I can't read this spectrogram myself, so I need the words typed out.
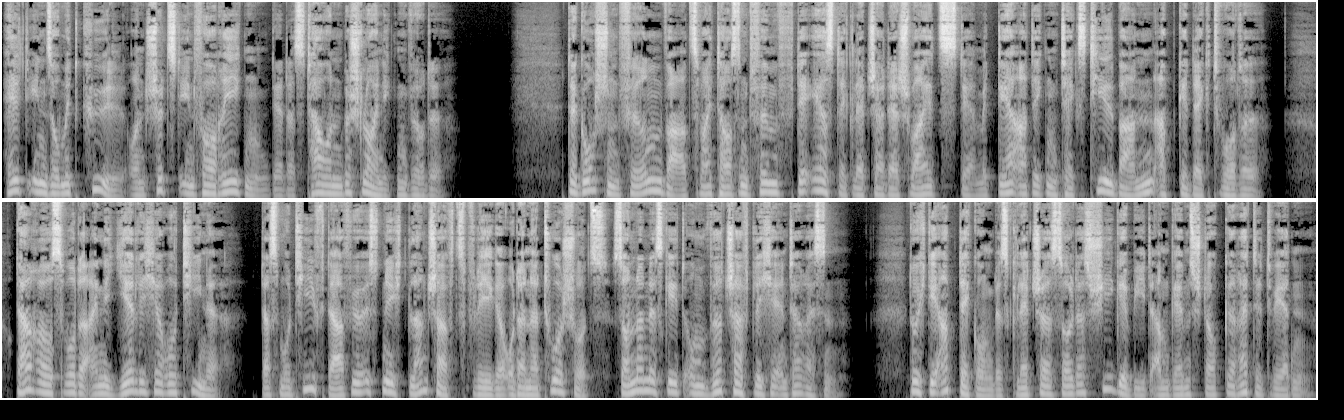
hält ihn somit kühl und schützt ihn vor Regen, der das Tauen beschleunigen würde. Der Gurschenfirn war 2005 der erste Gletscher der Schweiz, der mit derartigen Textilbahnen abgedeckt wurde. Daraus wurde eine jährliche Routine. Das Motiv dafür ist nicht Landschaftspflege oder Naturschutz, sondern es geht um wirtschaftliche Interessen. Durch die Abdeckung des Gletschers soll das Skigebiet am Gemsstock gerettet werden.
